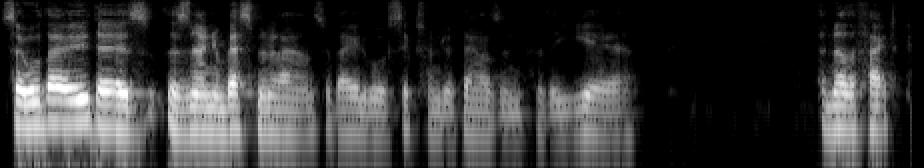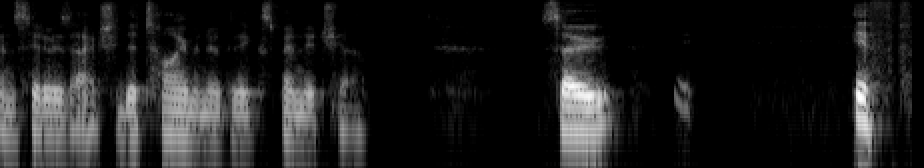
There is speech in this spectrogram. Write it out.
So although there's, there's an annual investment allowance available 600,000 for the year, another factor to consider is actually the timing of the expenditure. So if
